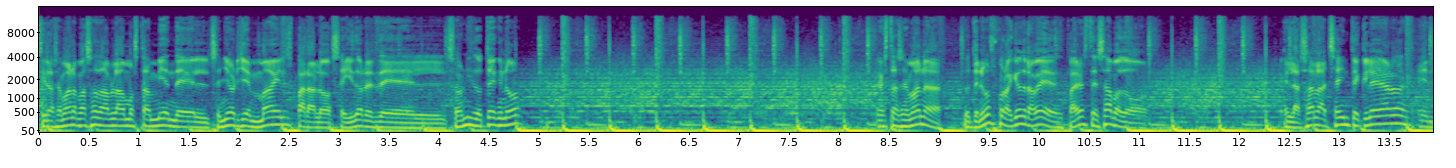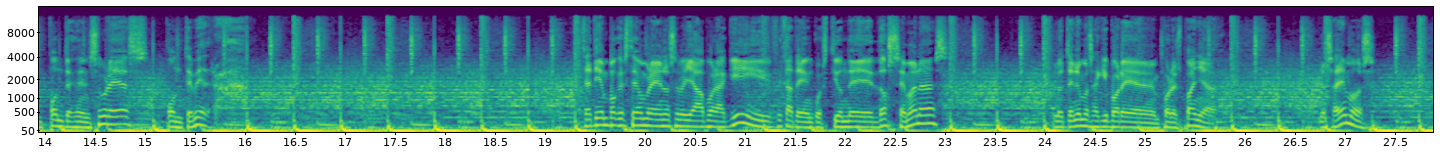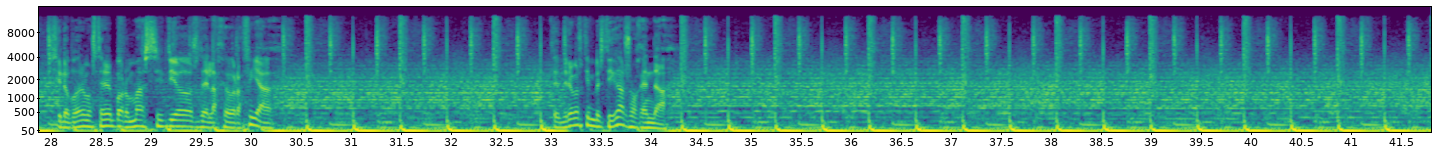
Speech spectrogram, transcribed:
Si la semana pasada hablábamos también del señor Jem Miles para los seguidores del sonido tecno, esta semana lo tenemos por aquí otra vez, para este sábado, en la sala Chain Tecler, en Ponte Censures, Pontevedra. Hace tiempo que este hombre no se veía por aquí, fíjate, en cuestión de dos semanas lo tenemos aquí por, eh, por España. No sabemos si lo podremos tener por más sitios de la geografía. Tendremos que investigar su agenda.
